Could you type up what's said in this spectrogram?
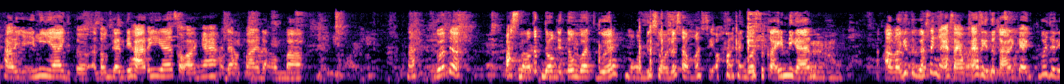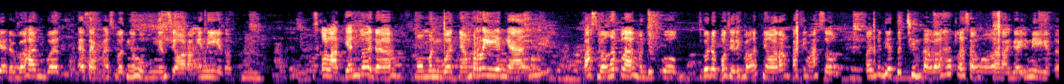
hari ini ya gitu. Atau ganti hari ya soalnya ada apa ada apa. Nah gue tuh pas banget dong itu buat gue modus-modus sama si orang yang gue suka ini kan. Apalagi tugasnya nggak SMS gitu kan kayak gue jadi ada bahan buat SMS buat ngehubungin si orang ini gitu. Hmm. Kalau latihan gue ada momen buat nyamperin kan. Pas banget lah mendukung. Gue udah positif banget nih orang pasti masuk. Soalnya dia tuh cinta banget lah sama olahraga ini gitu.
